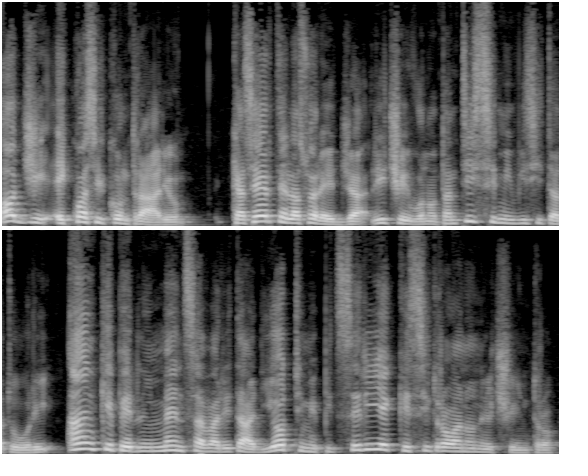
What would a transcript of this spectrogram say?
Oggi è quasi il contrario. Caserta e la sua reggia ricevono tantissimi visitatori anche per l'immensa varietà di ottime pizzerie che si trovano nel centro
